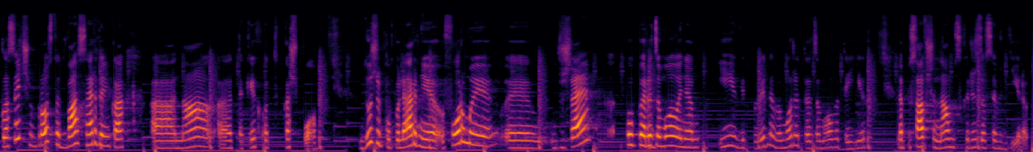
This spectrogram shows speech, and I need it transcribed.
класично просто два серденька е, на е, таких от кашпо. Дуже популярні форми е, вже по передзамовленням, і відповідно ви можете замовити їх, написавши нам, скоріш за все, в Дірект.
